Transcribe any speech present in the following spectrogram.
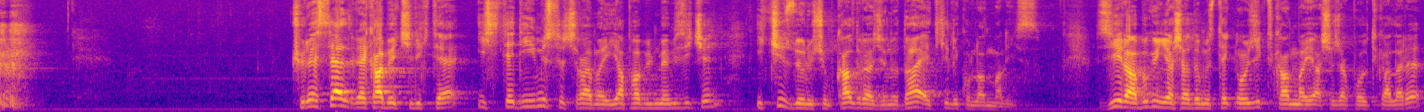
küresel rekabetçilikte istediğimiz sıçramayı yapabilmemiz için ikiz dönüşüm kaldıracını daha etkili kullanmalıyız. Zira bugün yaşadığımız teknolojik tıkanmayı aşacak politikaları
